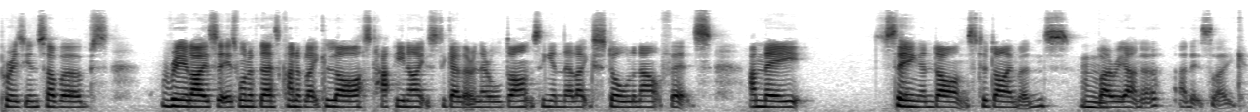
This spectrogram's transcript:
Parisian suburbs, realise that it's one of their kind of like last happy nights together and they're all dancing in their like stolen outfits. And they sing and dance to Diamonds hmm. by Rihanna. And it's like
